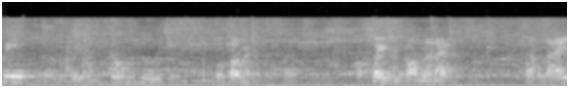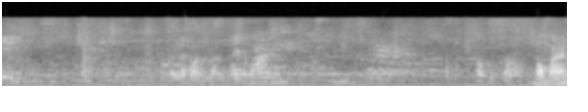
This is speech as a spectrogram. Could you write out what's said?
pi mấy con là đây tại gì phải là còn là ai cho bác đi ngon má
